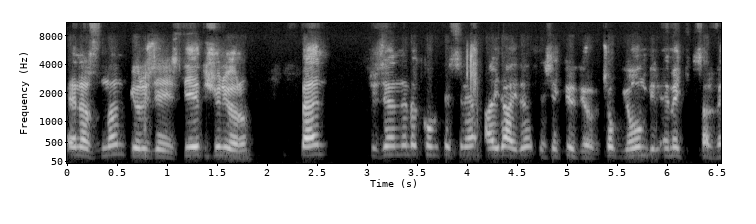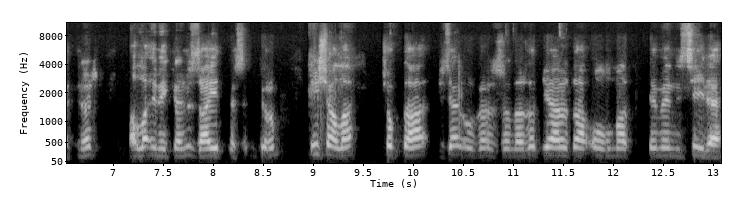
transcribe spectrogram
en azından göreceğiz diye düşünüyorum. Ben düzenleme komitesine ayrı ayrı teşekkür ediyorum. Çok yoğun bir emek sarf ettiler. Allah emeklerini zayi etmesin diyorum. İnşallah çok daha güzel organizasyonlarda bir arada olmak temennisiyle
